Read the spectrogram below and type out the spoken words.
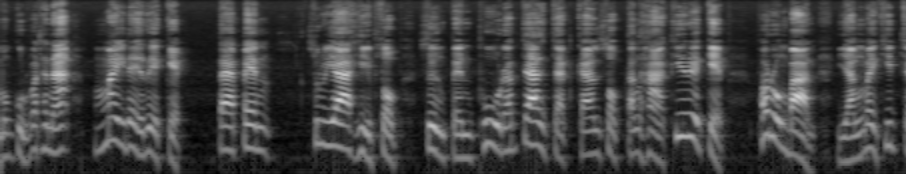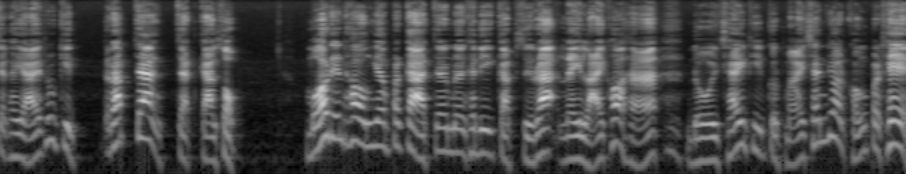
มงกุฎวัฒนะไม่ได้เรียกเก็บ แต่เป็นสุริยาหีบศพ ซึ่งเป็นผู้รับจ้างจัดการศพต่างหากที่เรียกเก็บ เพราะโรงพยาบาลยังไม่คิดจะขยายธุรกิจรับจ้างจัดการศพ หมอเหรียญทองยังประกาศจะดำเนินคดีกับศิระในหลายข้อหา โดยใช้ทีมกฎหมายชั้นยอดของประเทศ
